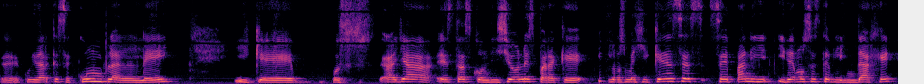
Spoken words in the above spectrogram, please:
eh, cuidar que se cumpla la ley y que pues haya estas condiciones para que los mexiquenses sepan y, demos este blindaje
